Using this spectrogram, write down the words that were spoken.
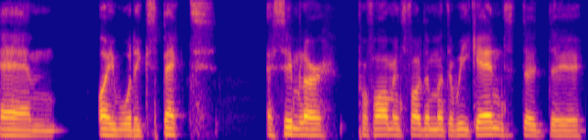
Um, I would expect a similar performance for them at the weekend. The the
